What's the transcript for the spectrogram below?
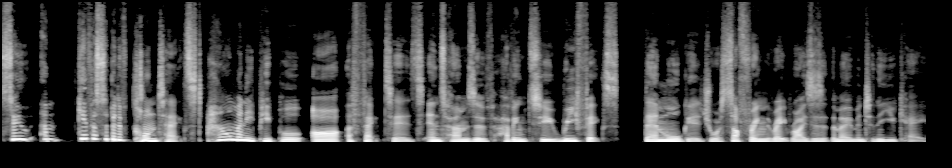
So, um, give us a bit of context. How many people are affected in terms of having to refix their mortgage or suffering the rate rises at the moment in the UK?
